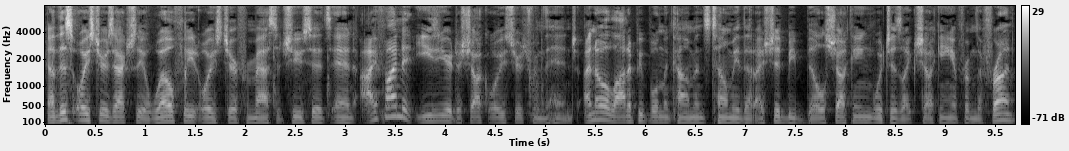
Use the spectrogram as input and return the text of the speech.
Now, this oyster is actually a Wellfleet oyster from Massachusetts, and I find it easier to shuck oysters from the hinge. I know a lot of people in the comments tell me that I should be bill shucking, which is like shucking it from the front,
